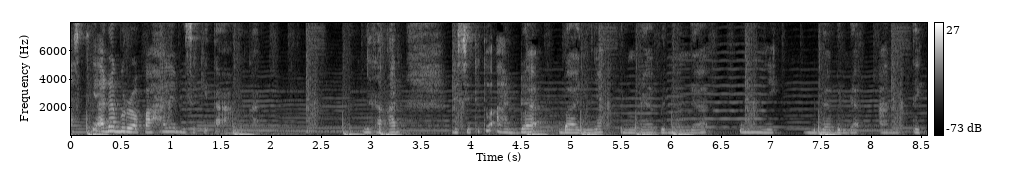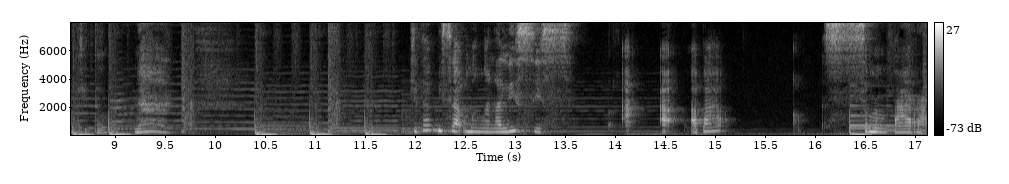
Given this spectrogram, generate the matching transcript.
pasti ada beberapa hal yang bisa kita angkat. Misalkan di situ tuh ada banyak benda-benda unik benda-benda antik gitu. Nah kita bisa menganalisis apa sementara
